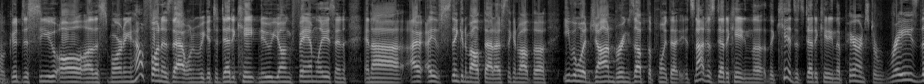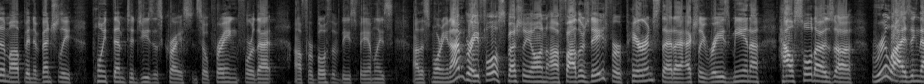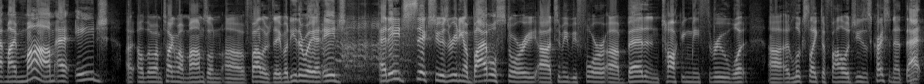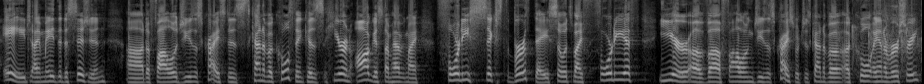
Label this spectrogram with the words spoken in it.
Well, good to see you all uh, this morning. How fun is that when we get to dedicate new young families? And and uh, I, I, was thinking about that. I was thinking about the even what John brings up the point that it's not just dedicating the, the kids; it's dedicating the parents to raise them up and eventually point them to Jesus Christ. And so, praying for that uh, for both of these families uh, this morning. And I'm grateful, especially on uh, Father's Day, for parents that uh, actually raised me in a household. I was realizing that my mom, at age although I'm talking about moms on uh, Father's Day, but either way, at age at age six, she was reading a Bible story uh, to me before uh, bed and talking me through what uh, it looks like to follow Jesus Christ. And at that age, I made the decision uh, to follow Jesus Christ. And it's kind of a cool thing because here in August, I'm having my 46th birthday, so it's my 40th year of uh, following Jesus Christ, which is kind of a, a cool anniversary.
